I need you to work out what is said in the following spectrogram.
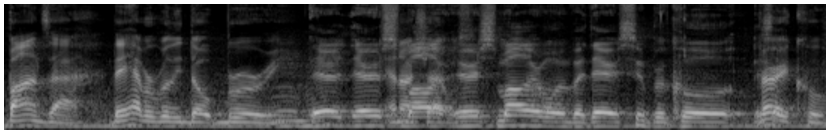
Bonsai. They have a really dope brewery. Mm-hmm. They're they're And smaller. They're a smaller one, but they're super cool. It's Very like- cool.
